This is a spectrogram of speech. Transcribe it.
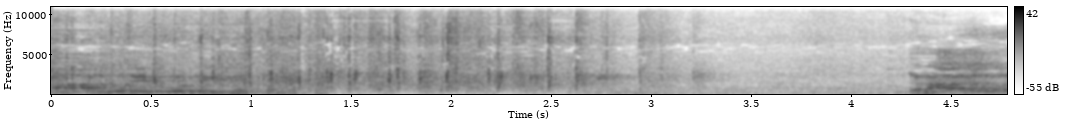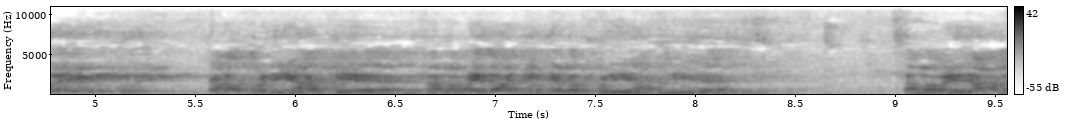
நாலு முறை போட்டியிட்டோம் இந்த நாலு முறையும் களப்பணி ஆக்கிய தலைமை தாங்கி களப்பணி ஆக்கிய தலைமைதான்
